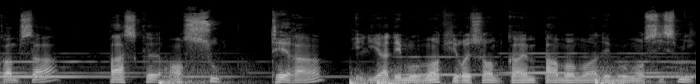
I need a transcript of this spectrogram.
comme ça, parce que en souterrain, il y a des mouvements qui ressemblent quand même par moments à des mouvements sismiques.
